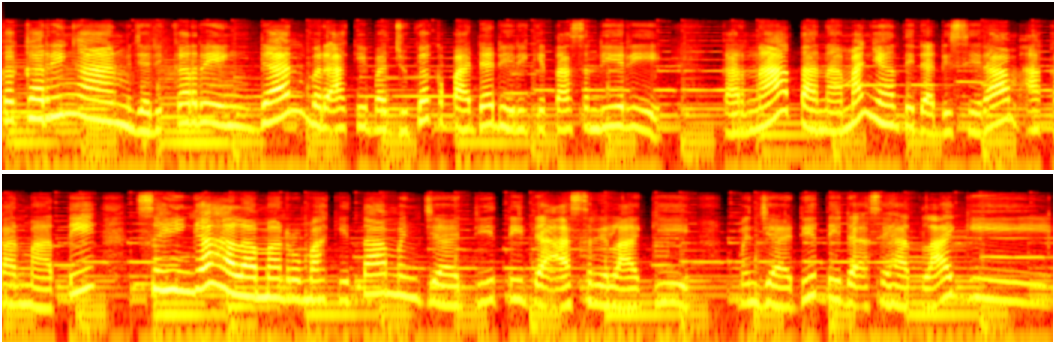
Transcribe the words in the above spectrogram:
kekeringan, menjadi kering Dan berakibat juga kepada diri kita sendiri karena tanaman yang tidak disiram akan mati sehingga halaman rumah kita menjadi tidak asri lagi, menjadi tidak sehat lagi.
